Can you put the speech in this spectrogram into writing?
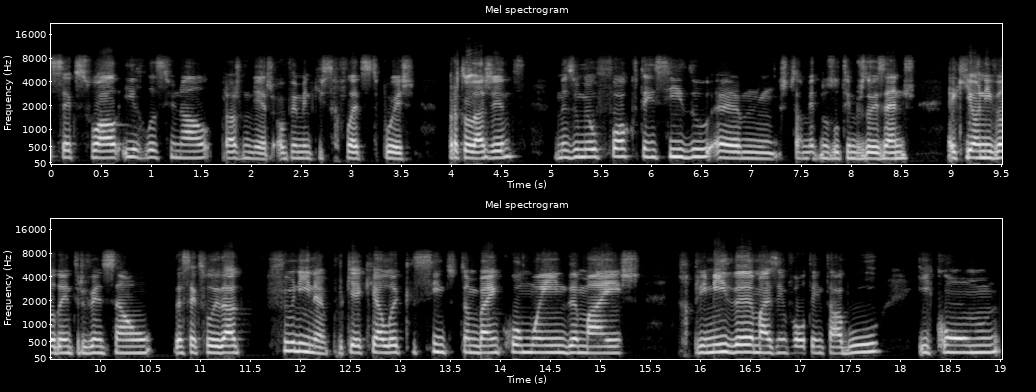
sexual e relacional para as mulheres. Obviamente que isto reflete-se depois para toda a gente, mas o meu foco tem sido, um, ehm, especialmente nos últimos dois anos, aqui ao nível da intervenção da sexualidade feminina, porque é aquela que sinto também como ainda mais reprimida, mais envolta em tabu e com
